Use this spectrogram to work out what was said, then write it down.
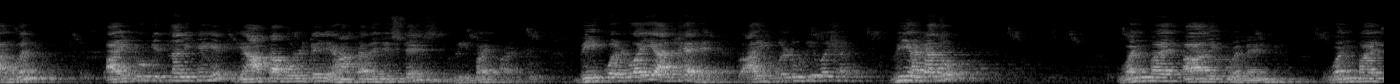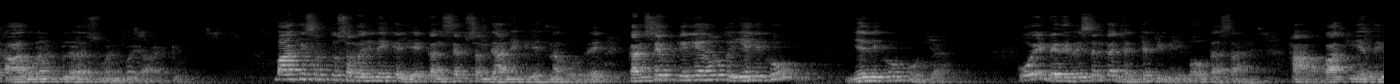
R one I two कितना लिखेंगे? यहाँ का वोल्टेज यहाँ का resistance V by R two V equal to I R है तो I equal to V by R V हटा दो। One by R equivalent one by R one plus one by R two बाकी सब तो समझने के लिए कंसेप्ट समझाने के लिए इतना बोल रहे कंसेप्ट क्लियर हो तो ये लिखो ये लिखो, हो गया। कोई डेरिवेशन का झंझट ही नहीं, बहुत आसान है। हाँ बाकी यदि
